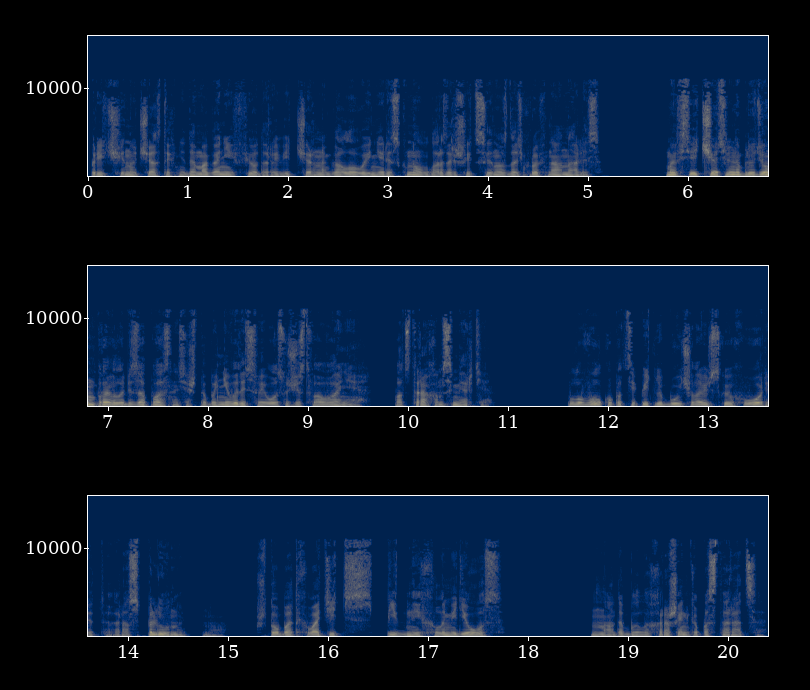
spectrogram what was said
причину частых недомоганий Федора, ведь Черноголовый не рискнул разрешить сыну сдать кровь на анализ. Мы все тщательно блюдем правила безопасности, чтобы не выдать своего существования под страхом смерти. Полуволку подцепить любую человеческую хворь — это расплюнуть, но чтобы отхватить спидный хламидиоз, надо было хорошенько постараться.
